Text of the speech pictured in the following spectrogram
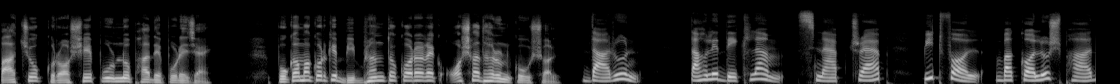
পাচক রসে পূর্ণ ফাঁদে পড়ে যায়। পোকামাকড়কে বিভ্রান্ত করার এক অসাধারণ কৌশল। দারুণ! তাহলে দেখলাম স্ন্যাপট্র্যাপ পিটফল বা কলস ফাঁদ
